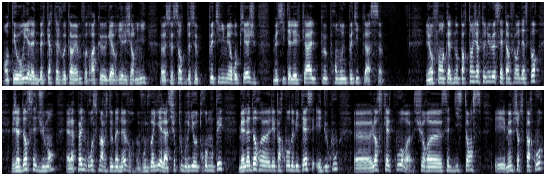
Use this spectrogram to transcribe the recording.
en théorie, elle a une belle carte à jouer quand même. Faudra que Gabriel Germini euh, se sorte de ce petit numéro piège. Mais si tel est le cas, elle peut prendre une petite place. Et enfin, en cas de non partant, j'ai retenu le 7, un Florida Sport. J'adore cette jument. Elle n'a pas une grosse marge de manœuvre. Vous le voyez, elle a surtout brillé au trop monté. Mais elle adore euh, les parcours de vitesse. Et du coup, lorsqu'elle court sur cette distance et même sur ce parcours,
